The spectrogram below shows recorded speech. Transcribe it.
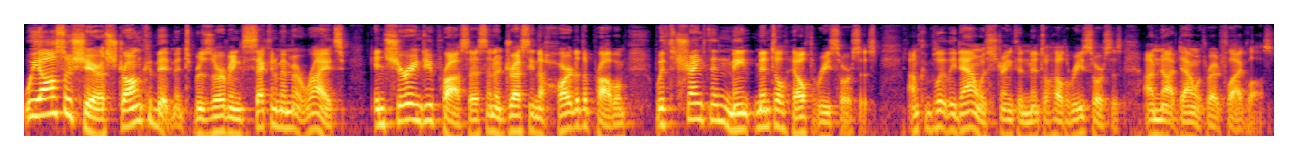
We also share a strong commitment to preserving Second Amendment rights ensuring due process and addressing the heart of the problem with strengthened mental health resources. I'm completely down with strengthened mental health resources. I'm not down with red flag laws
